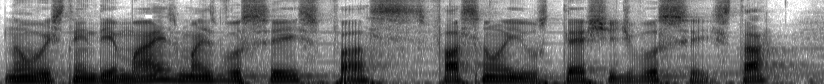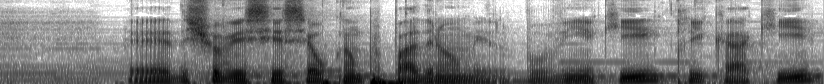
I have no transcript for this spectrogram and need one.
Não vou estender mais, mas vocês façam aí os testes de vocês, tá? É, deixa eu ver se esse é o campo padrão mesmo. Vou vir aqui, clicar aqui.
